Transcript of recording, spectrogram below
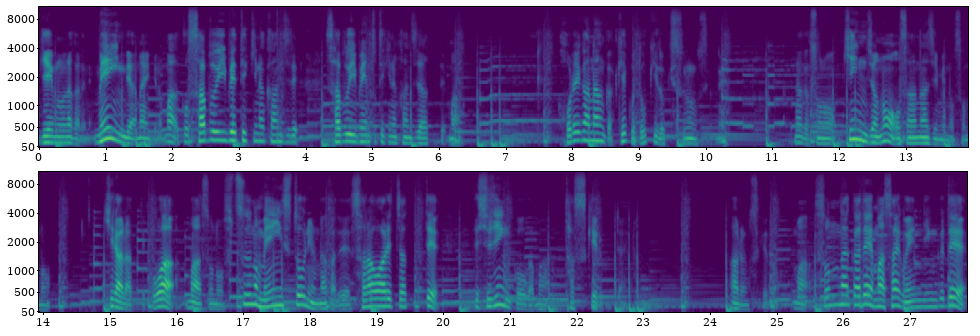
ゲームの中でね。メインではないけどまあこうサブイベ的な感じでサブイベント的な感じであってまあこれがなんか結構ドキドキするんですよね。なんかその近所の幼馴染のそのキララって子はまあその普通のメインストーリーの中でさらわれちゃってで主人公がまあ助けるみたいなあるんですけどまあその中でまあ最後エンディングで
